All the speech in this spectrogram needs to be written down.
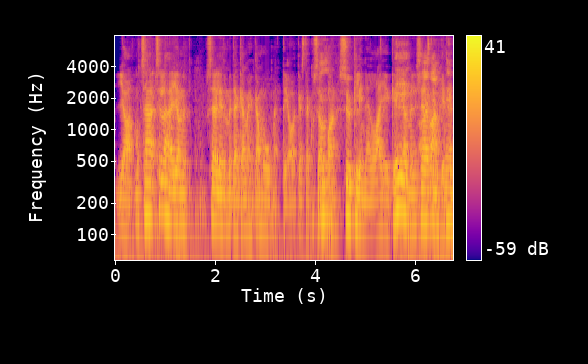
Ja, mutta se, sillähän ei ole nyt, se ei liity mitenkään mihinkään movementtiin oikeastaan, kun se on mm. vaan syklinen laji kirjaimellisestikin. Niin,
